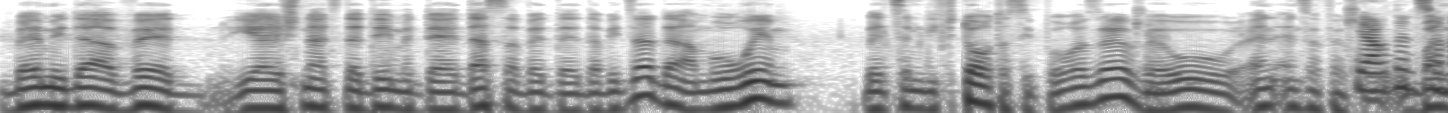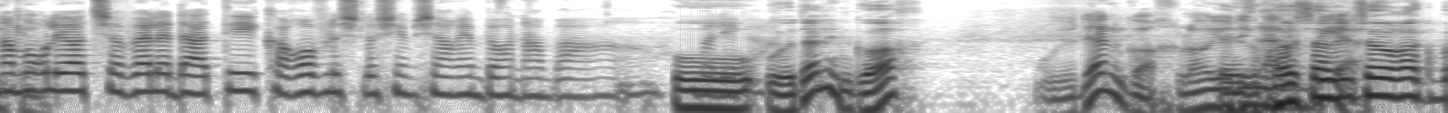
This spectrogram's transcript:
במידה ויהיה שני הצדדים, את אה, דסה ואת אה, דוד זאדה, אמורים בעצם לפתור את הסיפור הזה, והוא, אין, אין ספק, כי ארדנסון. אמור להיות שווה לדעתי קרוב ל-30 שערים בעונה ב- הוא בליגה. הוא יודע לנגוח. הוא יודע לנגוח, לא אני יודעים זוכר להגביה. שערים שלו רק ב-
